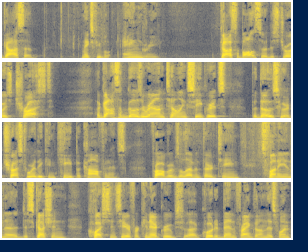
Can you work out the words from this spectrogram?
Gossip makes people angry. Gossip also destroys trust. A gossip goes around telling secrets, but those who are trustworthy can keep a confidence. Proverbs 11:13. It's funny in the discussion questions here for Connect Groups. Uh, quoted Ben Franklin on this one.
